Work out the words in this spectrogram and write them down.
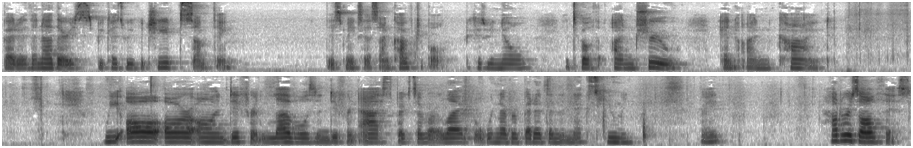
better than others because we've achieved something. This makes us uncomfortable because we know it's both untrue and unkind. We all are on different levels and different aspects of our life, but we're never better than the next human, right? How to resolve this?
